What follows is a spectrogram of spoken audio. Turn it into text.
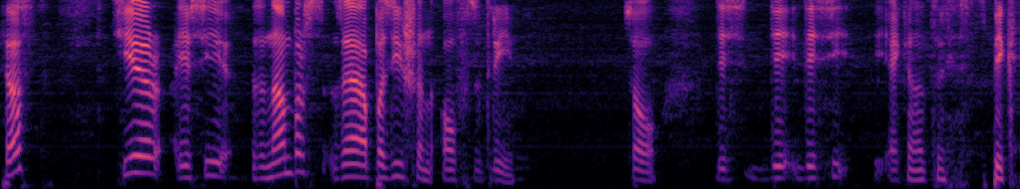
First, here you see the numbers, their position of the tree. So this DC I cannot speak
